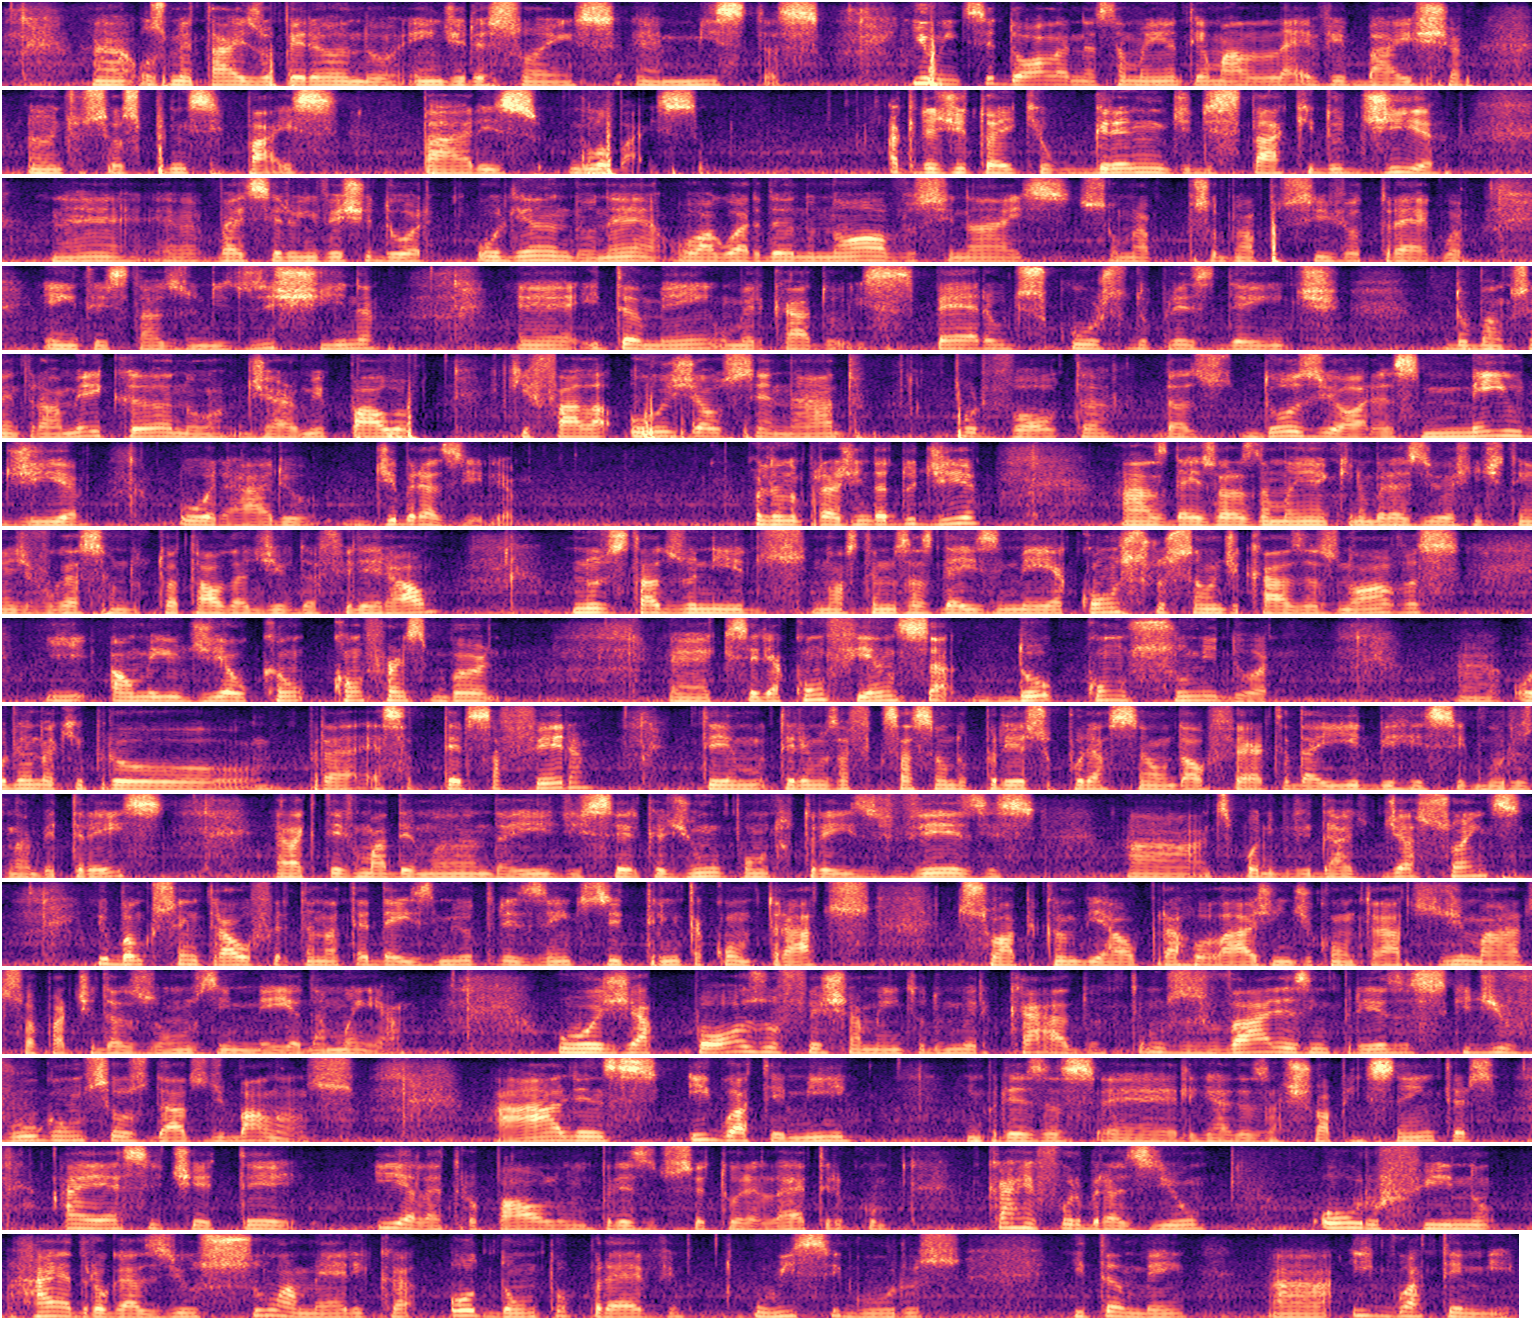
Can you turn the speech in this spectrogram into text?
os metais operando em direções é, mistas e o índice dólar nesta manhã tem uma leve baixa ante os seus principais pares globais. Acredito aí que o grande destaque do dia né, é, vai ser o investidor olhando né, ou aguardando novos sinais sobre uma, sobre uma possível trégua entre Estados Unidos e China. É, e também o mercado espera o discurso do presidente do Banco Central americano, Jeremy Powell, que fala hoje ao Senado por volta das 12 horas, meio-dia, horário de Brasília. Olhando para a agenda do dia, às 10 horas da manhã aqui no Brasil a gente tem a divulgação do total da dívida federal. Nos Estados Unidos nós temos às 10h30 construção de casas novas e ao meio-dia o Conference Burn, é, que seria a confiança do consumidor. Uh, olhando aqui para essa terça-feira, teremos a fixação do preço por ação da oferta da IRB Resseguros na B3, ela que teve uma demanda aí de cerca de 1,3 vezes a disponibilidade de ações e o Banco Central ofertando até 10.330 contratos de swap cambial para rolagem de contratos de março a partir das 11h30 da manhã. Hoje, após o fechamento do mercado, temos várias empresas que divulgam seus dados de balanço. A Allianz, Iguatemi, empresas é, ligadas a shopping centers, a STT e Eletropaulo, empresas do setor elétrico, Carrefour Brasil, Ouro Fino, Raia Drogazil, Sul América, Odontoprev, Ui Seguros e também a Iguatemi.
